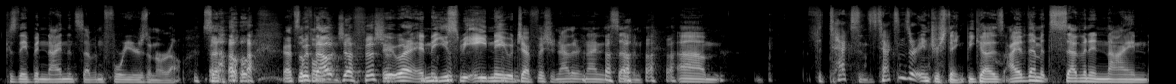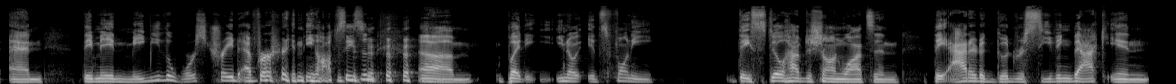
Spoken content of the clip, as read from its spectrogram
because they've been nine and seven four years in a row. So that's a Without. Jeff Fisher. Right, and they used to be eight and eight with Jeff Fisher. Now they're nine and seven. Um, the Texans, Texans are interesting because I have them at seven and nine, and they made maybe the worst trade ever in the offseason. um, but you know, it's funny. They still have Deshaun Watson. They added a good receiving back in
